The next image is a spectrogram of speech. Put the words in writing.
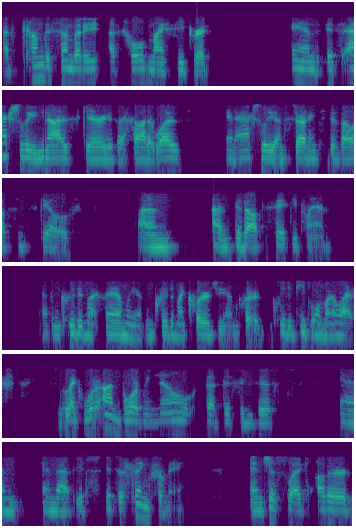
I've come to somebody, I've told my secret, and it's actually not as scary as I thought it was. And actually, I'm starting to develop some skills. Um, I've developed a safety plan. I've included my family. I've included my clergy. I've included people in my life. Like we're on board. We know that this exists, and and that it's it's a thing for me. And just like other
